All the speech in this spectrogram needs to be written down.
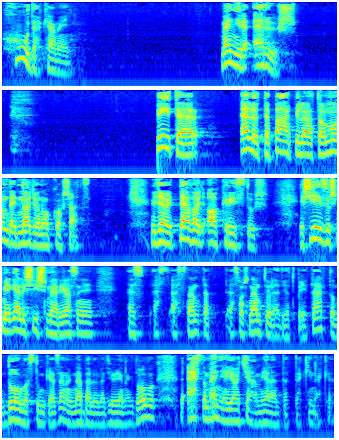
Hú, de kemény. Mennyire erős. Péter előtte pár pillanattal mond egy nagyon okosat. Ugye, hogy te vagy a Krisztus. És Jézus még el is ismeri, azt mondja, hogy ez, ezt, ezt, nem, tehát ezt most nem tőled jött Péter, tudom, dolgoztunk ezen, hogy ne belőled jöjjenek dolgok, de ezt a mennyei atyám jelentette ki neked.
